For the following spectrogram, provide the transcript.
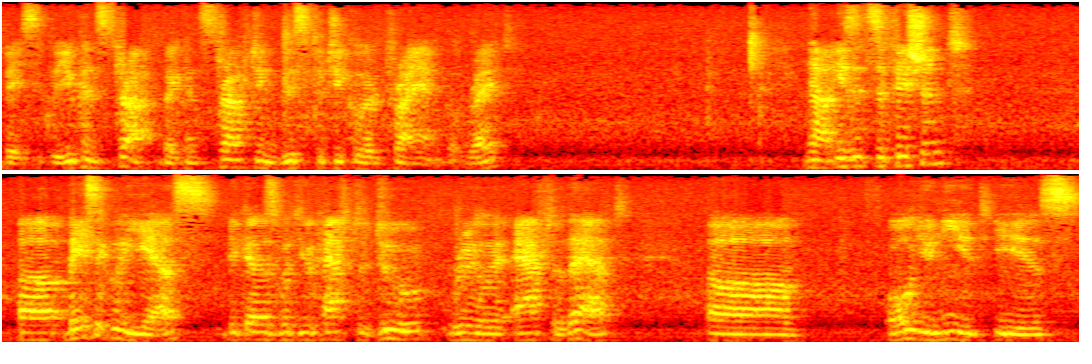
basically. You construct by constructing this particular triangle, right? Now, is it sufficient? Uh, basically, yes, because what you have to do really after that, uh, all you need is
